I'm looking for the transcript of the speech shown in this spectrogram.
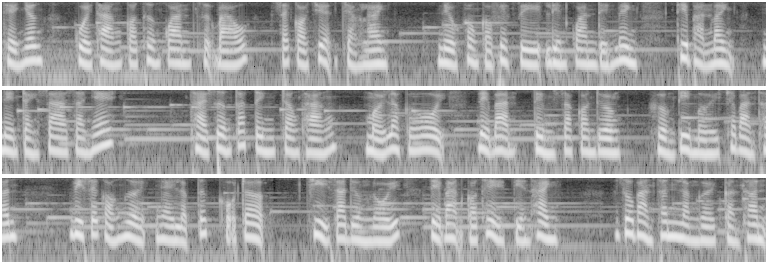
Thế nhưng, cuối tháng có thương quan dự báo sẽ có chuyện chẳng lành. Nếu không có việc gì liên quan đến mình thì bản mệnh nên tránh xa ra nhé. Thái dương cát tinh trong tháng mới là cơ hội để bạn tìm ra con đường, hướng đi mới cho bản thân. Vì sẽ có người ngay lập tức hỗ trợ, chỉ ra đường lối để bạn có thể tiến hành. Dù bản thân là người cẩn thận,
